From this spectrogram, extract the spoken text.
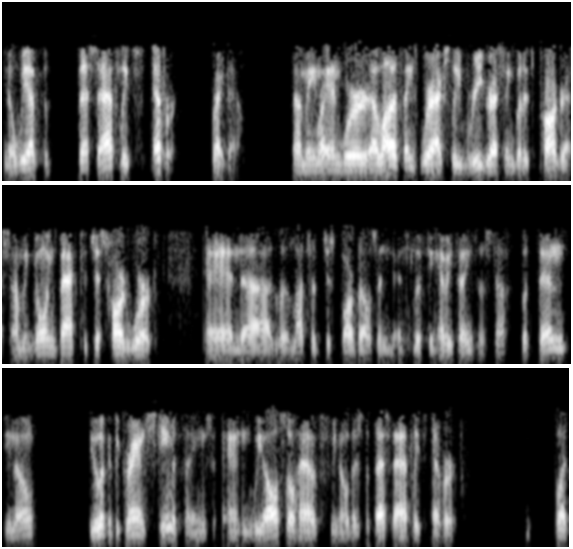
you know, we have the best athletes ever right now. I mean, right. and we're a lot of things we're actually regressing, but it's progress. I mean, going back to just hard work and uh lots of just barbells and, and lifting heavy things and stuff. But then, you know, you look at the grand scheme of things, and we also have, you know, there's the best athletes ever, but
